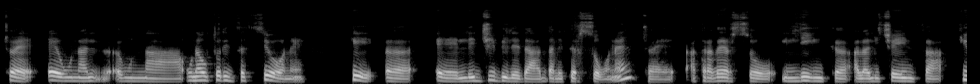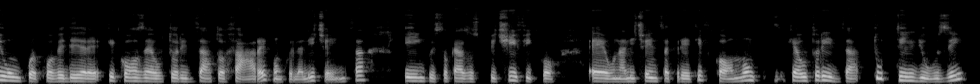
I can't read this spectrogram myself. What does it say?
cioè è un'autorizzazione una, un che eh, è leggibile da, dalle persone, cioè attraverso il link alla licenza chiunque può vedere che cosa è autorizzato a fare con quella licenza e in questo caso specifico è una licenza Creative Commons che autorizza tutti gli usi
